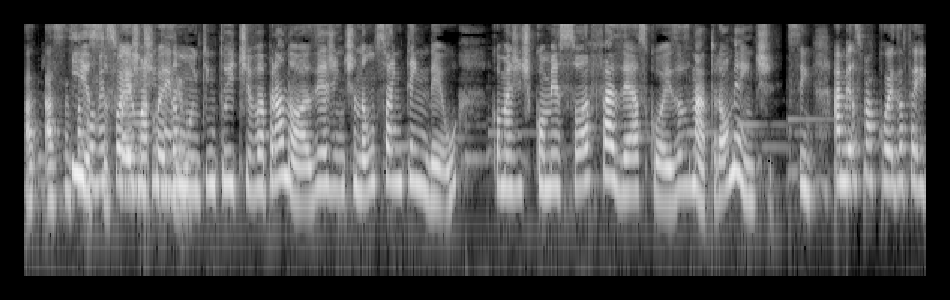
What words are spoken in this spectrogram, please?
A, a sessão Isso começou e foi a uma gente coisa entendeu. muito intuitiva pra nós. E a gente não só entendeu, como a gente começou a fazer as coisas naturalmente. Sim, a mesma coisa foi,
